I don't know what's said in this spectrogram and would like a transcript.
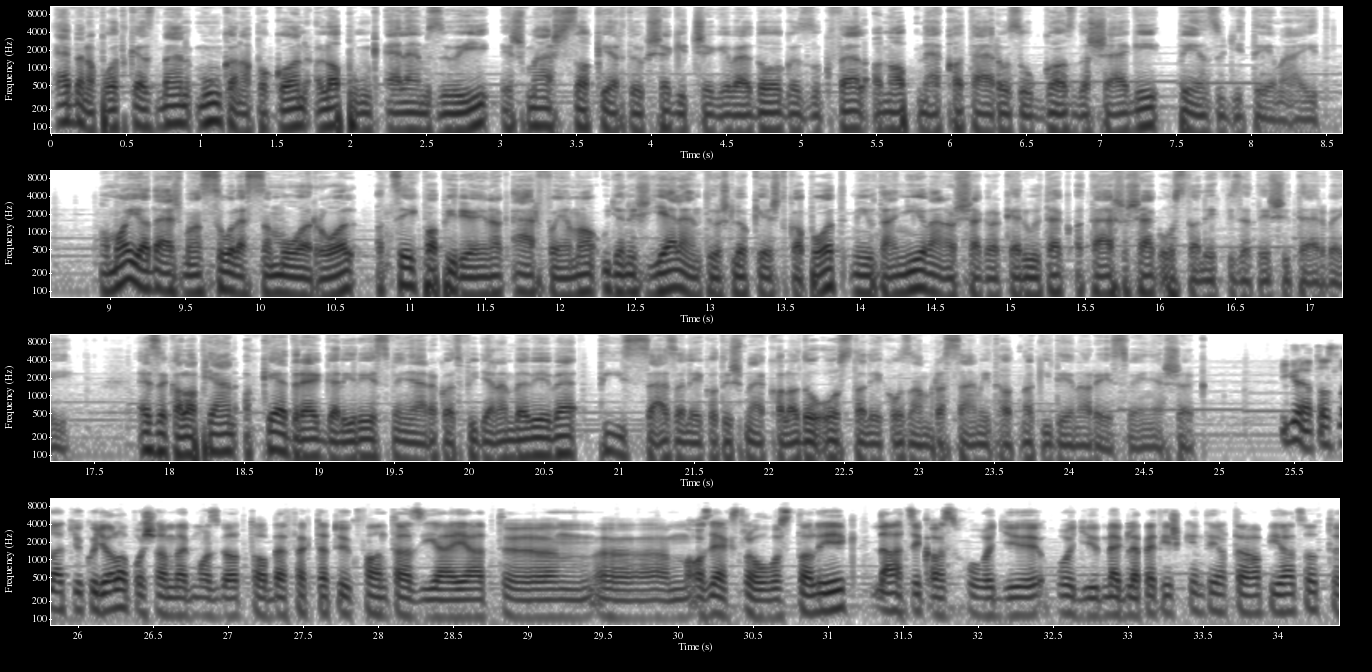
Ebben a podcastben munkanapokon lapunk elemzői és más szakértők segítségével dolgozzuk fel a nap meghatározó gazdasági, pénzügyi témáit. A mai adásban szó lesz a MOL-ról, a cég papírjainak árfolyama ugyanis jelentős lökést kapott, miután nyilvánosságra kerültek a társaság osztalékfizetési tervei. Ezek alapján a KED reggeli részvényárakat figyelembe véve 10%-ot is meghaladó osztalékhozamra számíthatnak idén a részvényesek. Igen, hát azt látjuk, hogy alaposan megmozgatta a befektetők fantáziáját az extra osztalék. Látszik az, hogy, hogy meglepetésként érte a piacot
